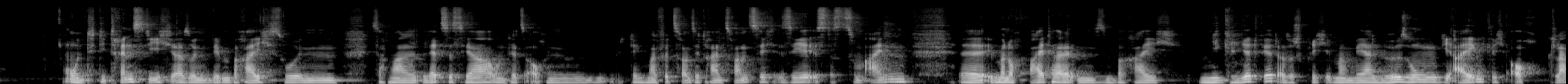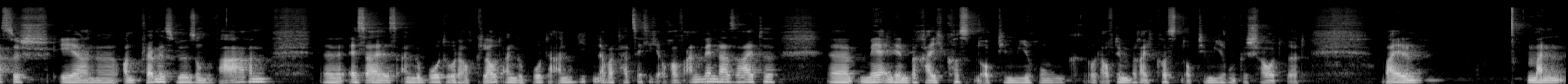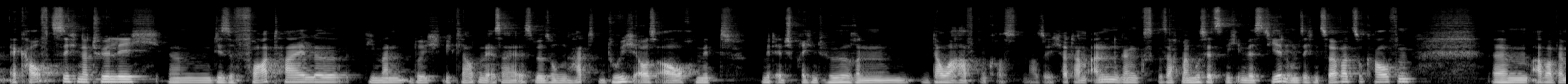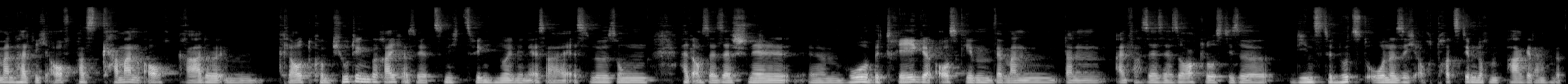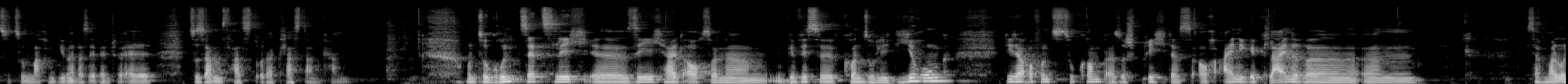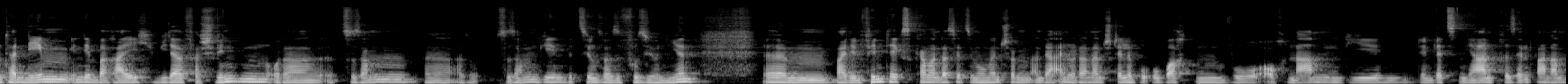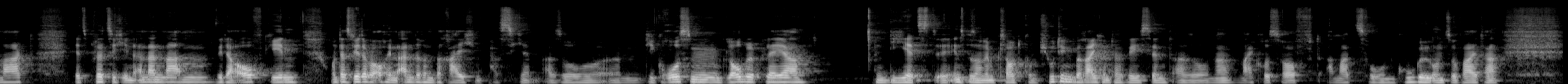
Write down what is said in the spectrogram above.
Und die Trends, die ich also in dem Bereich so in, ich sag mal, letztes Jahr und jetzt auch in, ich denke mal für 2023 sehe, ist, dass zum einen äh, immer noch weiter in diesem Bereich migriert wird, also sprich immer mehr Lösungen, die eigentlich auch klassisch eher eine On-Premise-Lösung waren, äh, SAS-Angebote oder auch Cloud-Angebote anbieten, aber tatsächlich auch auf Anwenderseite äh, mehr in den Bereich Kostenoptimierung oder auf den Bereich Kostenoptimierung geschaut wird. Weil man erkauft sich natürlich ähm, diese Vorteile, die man durch die Cloud- und SAS-Lösungen hat, durchaus auch mit mit entsprechend höheren dauerhaften Kosten. Also ich hatte am Angangs gesagt, man muss jetzt nicht investieren, um sich einen Server zu kaufen. Ähm, aber wenn man halt nicht aufpasst, kann man auch gerade im Cloud Computing Bereich, also jetzt nicht zwingend nur in den SAS-Lösungen, halt auch sehr, sehr schnell ähm, hohe Beträge ausgeben, wenn man dann einfach sehr, sehr sorglos diese Dienste nutzt, ohne sich auch trotzdem noch ein paar Gedanken dazu zu machen, wie man das eventuell zusammenfasst oder clustern kann. Und so grundsätzlich äh, sehe ich halt auch so eine gewisse Konsolidierung, die da auf uns zukommt. Also sprich, dass auch einige kleinere ähm, ich sag mal, Unternehmen in dem Bereich wieder verschwinden oder zusammen, äh, also zusammengehen beziehungsweise fusionieren. Ähm, bei den Fintechs kann man das jetzt im Moment schon an der einen oder anderen Stelle beobachten, wo auch Namen, die in den letzten Jahren präsent waren am Markt, jetzt plötzlich in anderen Namen wieder aufgehen. Und das wird aber auch in anderen Bereichen passieren. Also ähm, die großen Global Player, die jetzt äh, insbesondere im Cloud Computing Bereich unterwegs sind, also ne, Microsoft, Amazon, Google und so weiter.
